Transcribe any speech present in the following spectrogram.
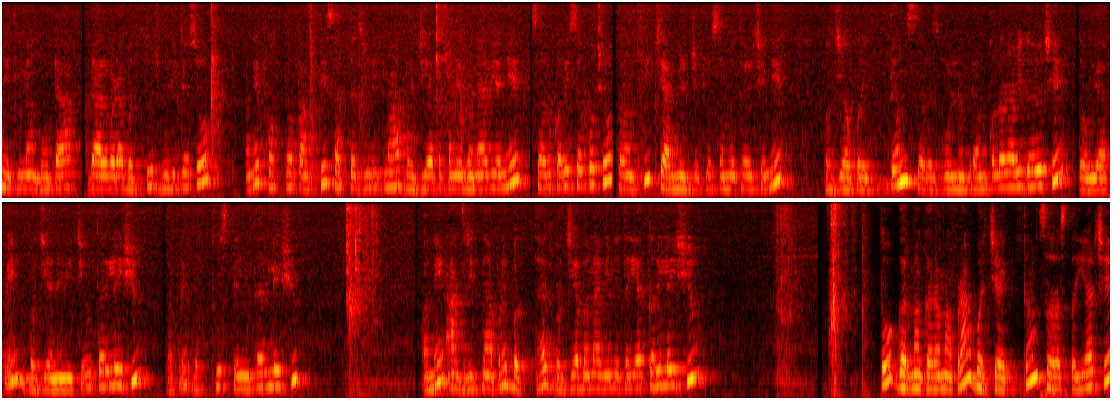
મેથીના ગોટા દાળવડા બધું જ ભૂલી જશો. અને ફક્ત પાંચથી સાત જ મિનિટમાં ભજીયા તમે બનાવી અને સર્વ કરી શકો છો. ત્રણથી ચાર મિનિટ જેટલો સમય થયો છે ને, ભજીયા ઉપર એકદમ સરસ ગોલ્ડન બ્રાઉન કલર આવી ગયો છે. તો હવે આપણે ભજીયાને નીચે ઉતારી લઈશું. તો આપણે બધું જ તેલ ઉતારી લઈશું. અને આ જ રીતના આપણે બધા જ ભજીયા બનાવીને તૈયાર કરી લઈશું. તો ગરમા ગરમ આપણા ભજીયા એકદમ સરસ તૈયાર છે.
